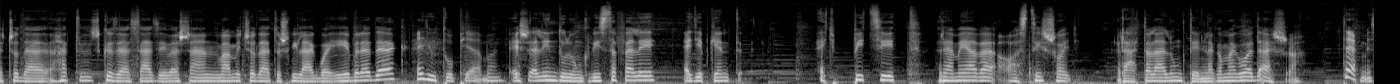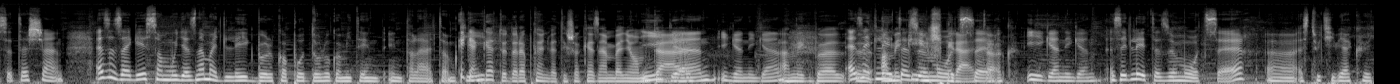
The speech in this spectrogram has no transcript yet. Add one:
csodál, hát közel száz évesen valami csodálatos világba ébredek. Egy utópiában. És elindulunk visszafelé, egyébként egy picit remélve azt is, hogy rátalálunk tényleg a megoldásra? Természetesen. Ez az egész amúgy ez nem egy légből kapott dolog, amit én, én találtam ki. Igen, kettő darab könyvet is a kezembe nyomtál. Igen, igen, igen. Amikből, ez egy létező módszer. Igen, igen. Ez egy létező módszer. Ezt úgy hívják, hogy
